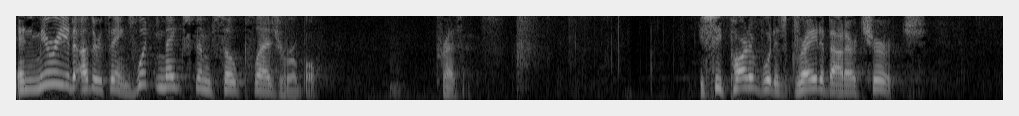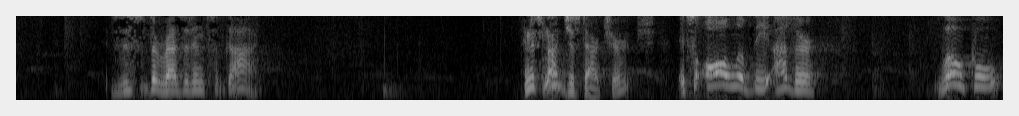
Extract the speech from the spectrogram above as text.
and myriad other things. What makes them so pleasurable? Presence. You see, part of what is great about our church is this is the residence of God. And it's not just our church, it's all of the other local,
